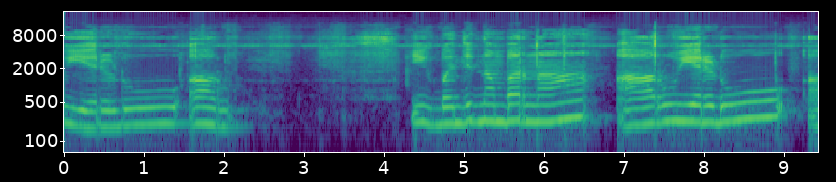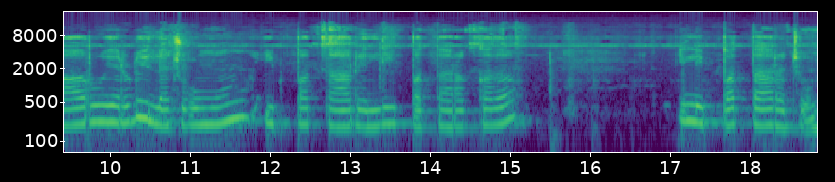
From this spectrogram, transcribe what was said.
ಎರಡು, ಆರು. ಈಗ ಬಂದಿದ್ದ ನಂಬರ್ನ ಆರು, ಎರಡು ಆರು, ಎರಡು ಇಲ್ಲ ಚೂಮು ಇಪ್ಪತ್ತಾರು ಇಲ್ಲಿ ಇಪ್ಪತ್ತಾರು ಅಕ್ಕದ? ಇಲ್ಲಿ ಇಪ್ಪತ್ತಾರು ಜೂನ್.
